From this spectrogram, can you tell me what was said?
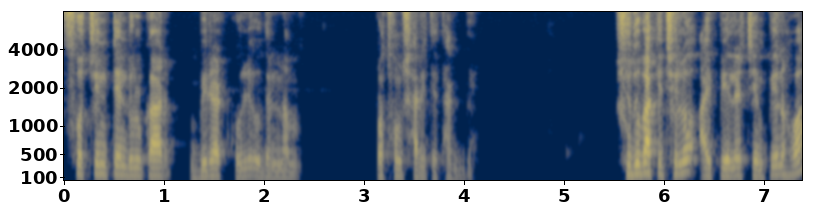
সচিন তেন্ডুলকার, বিরাট কোহলি ওদের নাম প্রথম সারিতে থাকবে। শুধু বাকি ছিল আইপিএল এর চ্যাম্পিয়ন হওয়া,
